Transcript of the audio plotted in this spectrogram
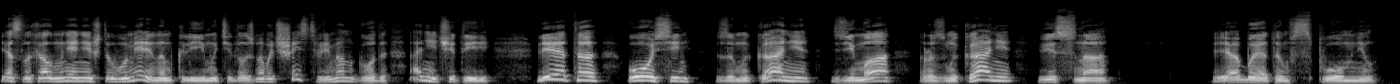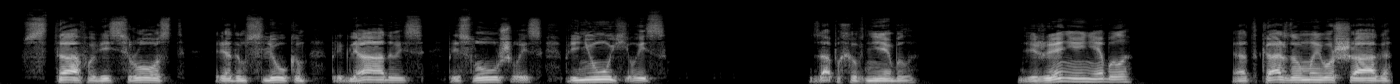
я слыхал мнение, что в умеренном климате должно быть шесть времен года, а не четыре. Лето, осень, замыкание, зима, размыкание, весна. Я об этом вспомнил, встав во весь рост, рядом с люком, приглядываясь, прислушиваясь, принюхиваясь. Запахов не было, движения не было. От каждого моего шага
